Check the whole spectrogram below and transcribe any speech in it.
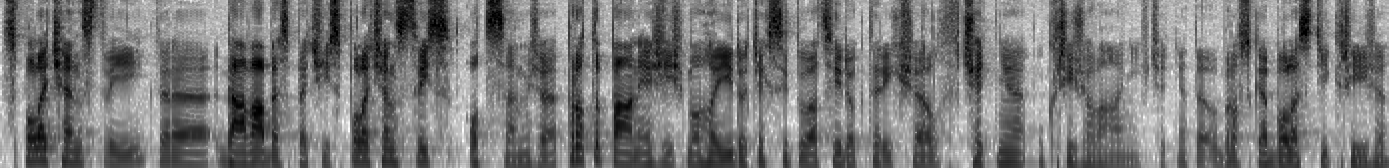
Společenství, které dává bezpečí. Společenství s otcem, že? Proto pán Ježíš mohl jít do těch situací, do kterých šel, včetně ukřižování, včetně té obrovské bolesti kříže.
